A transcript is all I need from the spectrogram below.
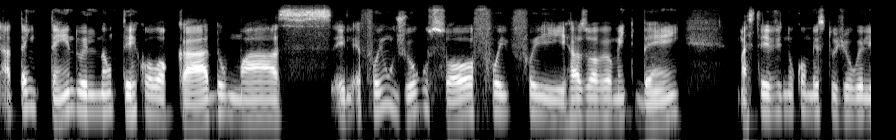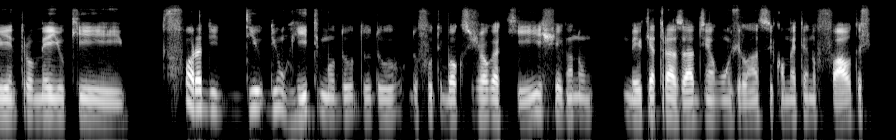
até entendo ele não ter colocado, mas ele foi um jogo só, foi, foi razoavelmente bem, mas teve no começo do jogo ele entrou meio que fora de, de, de um ritmo do, do, do, futebol que se joga aqui, chegando meio que atrasado em alguns lances e cometendo faltas,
